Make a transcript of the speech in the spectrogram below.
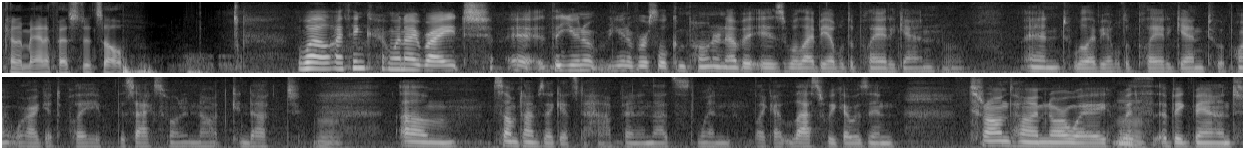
kind of manifested itself? Well, I think when I write, uh, the uni- universal component of it is will I be able to play it again? And will I be able to play it again to a point where I get to play the saxophone and not conduct? Um, sometimes that gets to happen, and that's when, like I, last week, I was in Trondheim, Norway, with a big band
